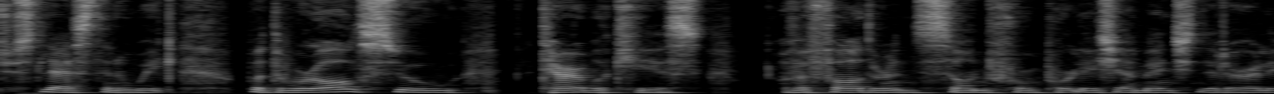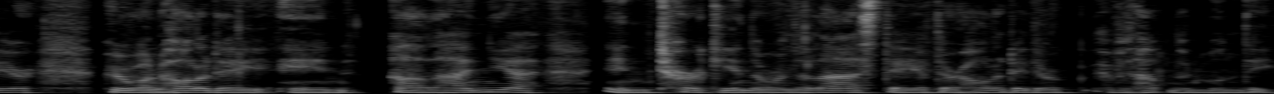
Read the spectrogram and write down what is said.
just less than a week. But there were also terrible case of a father and son from Portlaoise, I mentioned it earlier, who were on holiday in Alanya in Turkey, and they were on the last day of their holiday. Were, it was happened on Monday.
